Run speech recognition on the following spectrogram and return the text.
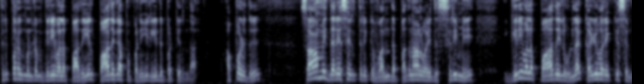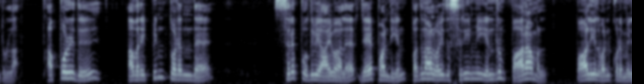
திருப்பரங்குன்றம் கிரிவல பாதையில் பாதுகாப்பு பணியில் ஈடுபட்டிருந்தார். அப்பொழுது சாமி தரிசனத்திற்கு வந்த பதினாலு வயது சிறுமி கிரிவல பாதையில் உள்ள கழிவறைக்கு சென்றுள்ளார். அப்பொழுது அவரை பின்தொடர்ந்த சிறப்பு உதவி ஆய்வாளர் ஜெயபாண்டியன் பதினாலு வயது சிறுமி என்றும் பாராமல் பாலியல் வன்கொடுமை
